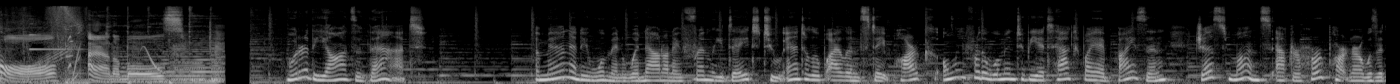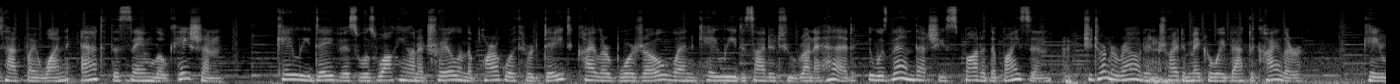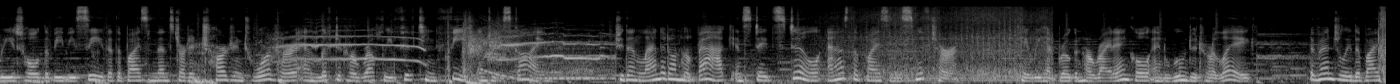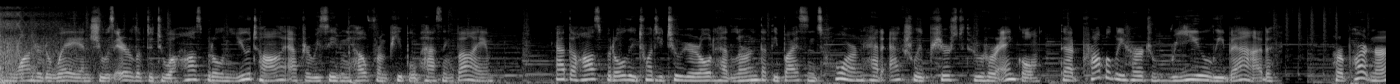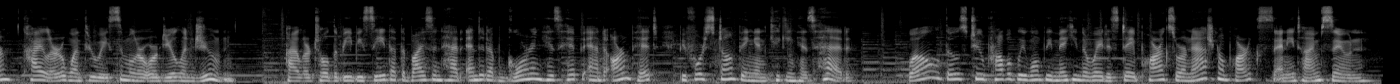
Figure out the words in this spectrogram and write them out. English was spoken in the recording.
Aw, animals. What are the odds of that? A man and a woman went out on a friendly date to Antelope Island State Park, only for the woman to be attacked by a bison just months after her partner was attacked by one at the same location. Kaylee Davis was walking on a trail in the park with her date, Kyler Bourgeau, when Kaylee decided to run ahead. It was then that she spotted the bison. She turned around and tried to make her way back to Kyler. Kaylee told the BBC that the bison then started charging toward her and lifted her roughly 15 feet into the sky. She then landed on her back and stayed still as the bison sniffed her. Kaylee had broken her right ankle and wounded her leg. Eventually, the bison wandered away and she was airlifted to a hospital in Utah after receiving help from people passing by. At the hospital, the 22 year old had learned that the bison's horn had actually pierced through her ankle. That probably hurt really bad. Her partner, Kyler, went through a similar ordeal in June. Kyler told the BBC that the bison had ended up goring his hip and armpit before stomping and kicking his head. Well, those two probably won't be making their way to state parks or national parks anytime soon.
